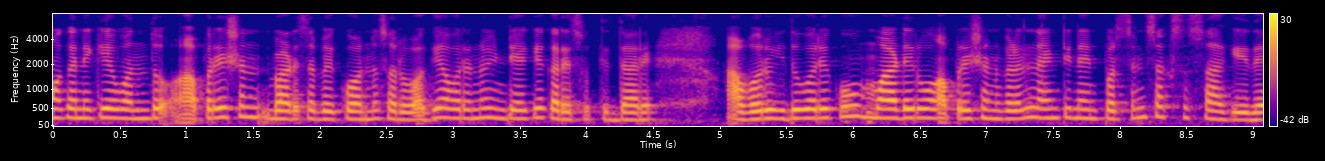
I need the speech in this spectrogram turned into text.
ಮಗನಿಗೆ ಒಂದು ಆಪರೇಷನ್ ಮಾಡಿಸಬೇಕು ಅನ್ನೋ ಸಲುವಾಗಿ ಅವರನ್ನು ಇಂಡಿಯಾಗೆ ಕರೆಸುತ್ತಿದ್ದಾರೆ. ಅವರು ಇದುವರೆಗೂ ಮಾಡಿರುವ ಆಪರೇಷನ್ಗಳಲ್ಲಿ ನೈಂಟಿ ನೈನ್ ಪರ್ಸೆಂಟ್ ಸಕ್ಸಸ್ ಆಗಿದೆ.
